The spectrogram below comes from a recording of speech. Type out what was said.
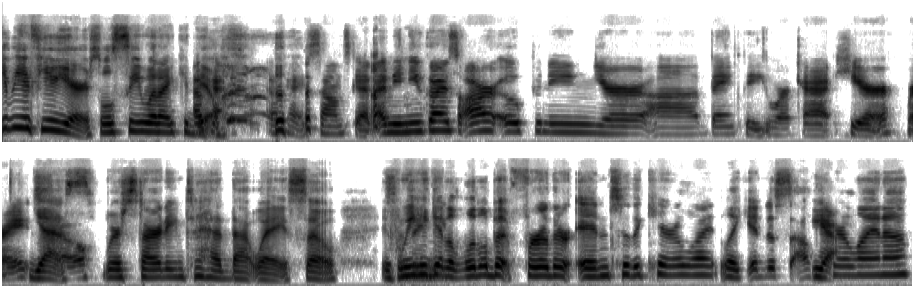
give me a few years. We'll see what I can do. Okay, okay sounds good. I mean, you guys are opening your uh, bank that you work at here, right? Yes, so. we're starting to head that way. So if so we can get a little bit further into the Carolina, like into South yeah. Carolina,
